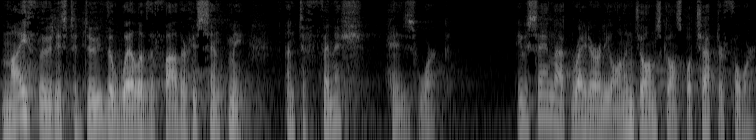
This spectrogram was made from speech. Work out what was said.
My food is to do the will of the Father who sent me and to finish his work. He was saying that right early on in John's Gospel, chapter 4.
